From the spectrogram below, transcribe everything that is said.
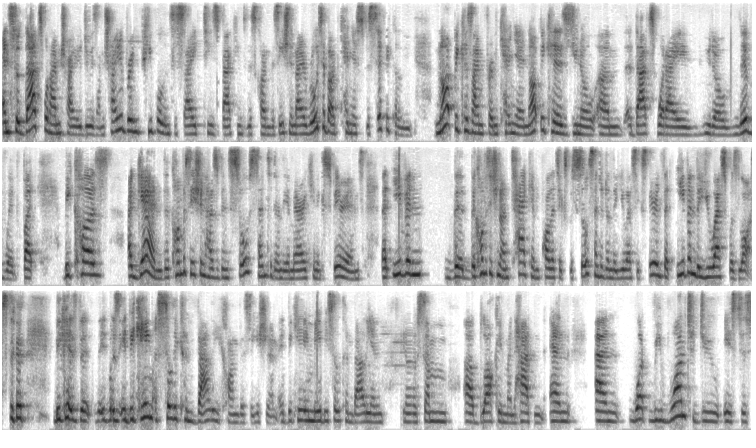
And so that's what i'm trying to do is i'm trying to bring people and societies back into this conversation. And i wrote about kenya specifically not because i'm from kenya not because you know um, that's what i you know live with but because again the conversation has been so centered in the american experience that even the, the conversation on tech and politics was so centered on the US experience that even the US was lost because the, it was it became a Silicon Valley conversation. It became maybe Silicon Valley and you know some uh, block in Manhattan. And and what we want to do is to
